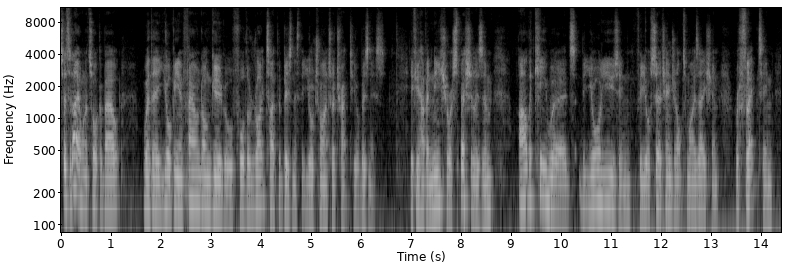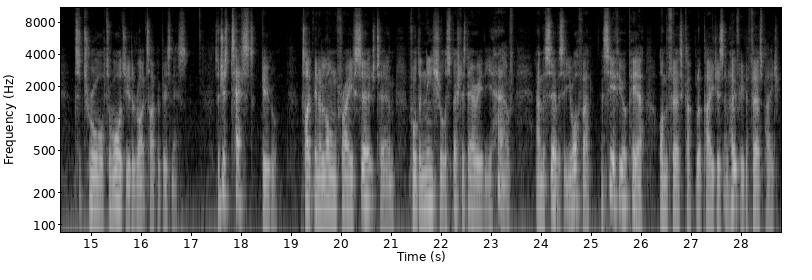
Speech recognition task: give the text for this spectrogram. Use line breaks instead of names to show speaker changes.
So today I want to talk about whether you're being found on Google for the right type of business that you're trying to attract to your business. If you have a niche or a specialism, are the keywords that you're using for your search engine optimization reflecting to draw towards you the right type of business? So just test Google. Type in a long phrase search term for the niche or the specialist area that you have and the service that you offer and see if you appear on the first couple of pages and hopefully the first page.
